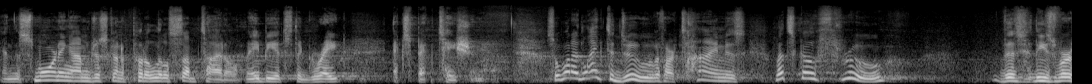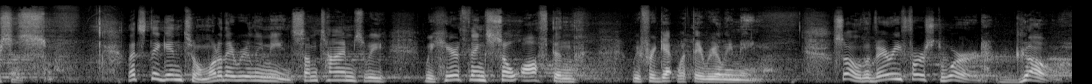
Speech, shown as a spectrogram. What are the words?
And this morning, I'm just going to put a little subtitle. Maybe it's The Great Expectation. So, what I'd like to do with our time is let's go through this, these verses. Let's dig into them. What do they really mean? Sometimes we, we hear things so often we forget what they really mean. So, the very first word, go.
